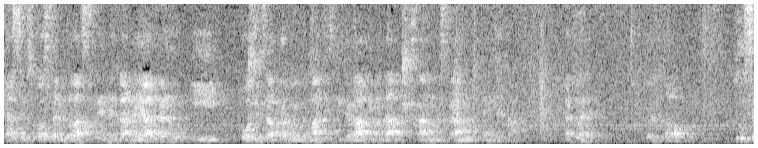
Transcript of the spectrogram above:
da se uspostavi vlast NDH na Jadranu i poziv zapravo i dalmatinskim Hrvatima da stanu na stranu NDH. Dakle, to je to. Tu se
